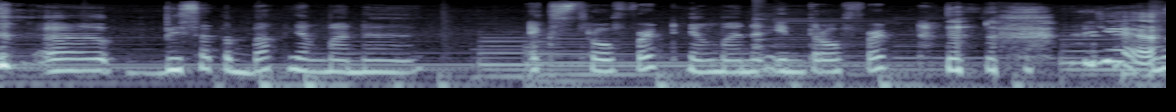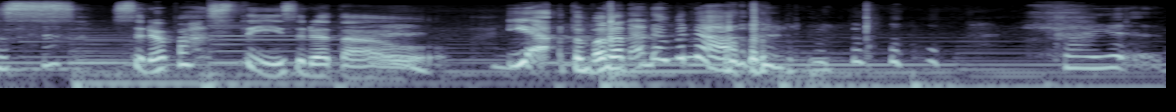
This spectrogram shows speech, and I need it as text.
eh, bisa tebak yang mana extrovert, yang mana introvert? Yes, sudah pasti, sudah tahu. Iya, tebakan Anda benar. Kayak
